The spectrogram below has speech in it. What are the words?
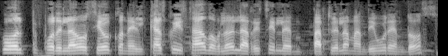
golpe por el lado ciego con el casco y estaba doblado de la risa y le partió la mandíbula en dos.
